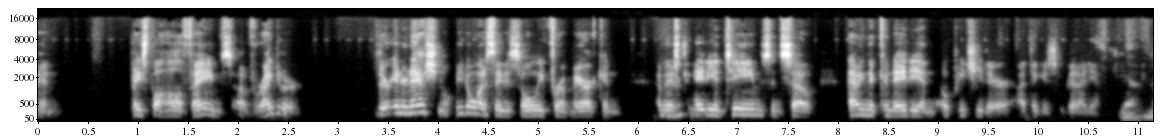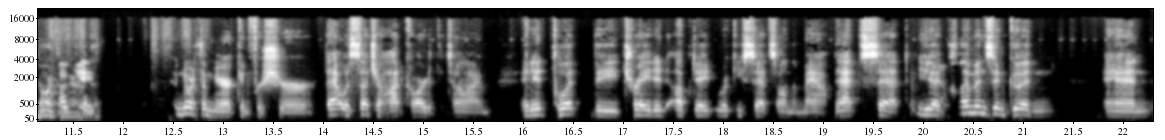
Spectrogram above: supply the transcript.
and baseball hall of fames of regular they're international you don't want to say this is only for american I mean, there's mm-hmm. Canadian teams, and so having the Canadian O-Pee-Chee there, I think is a good idea. Yeah, North American. Okay. North American for sure. That was such a hot card at the time and it put the traded update rookie sets on the map. That set, you had Clemens and Gooden, and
